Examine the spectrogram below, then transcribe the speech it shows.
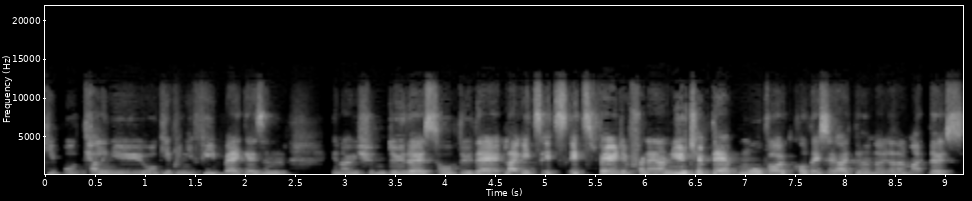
people telling you or giving you feedback as in you know you shouldn't do this or do that. Like it's it's it's very different. And on youtube they're more vocal. They say i don't know i don't like this.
